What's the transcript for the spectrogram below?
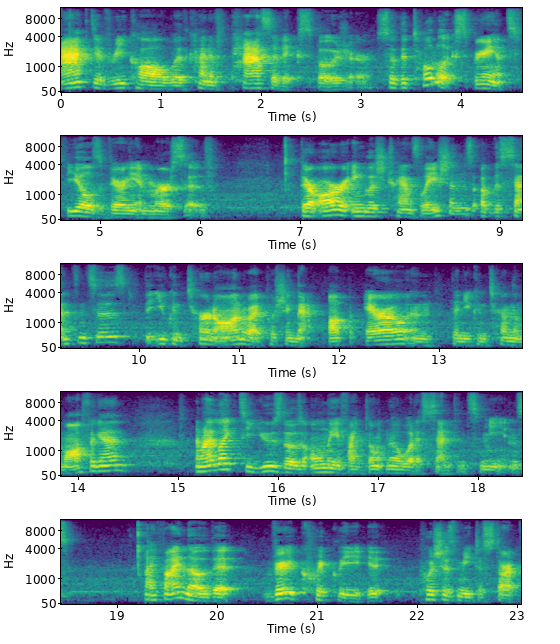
active recall with kind of passive exposure, so the total experience feels very immersive. There are English translations of the sentences that you can turn on by pushing that up arrow, and then you can turn them off again. And I like to use those only if I don't know what a sentence means. I find though that very quickly it pushes me to start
